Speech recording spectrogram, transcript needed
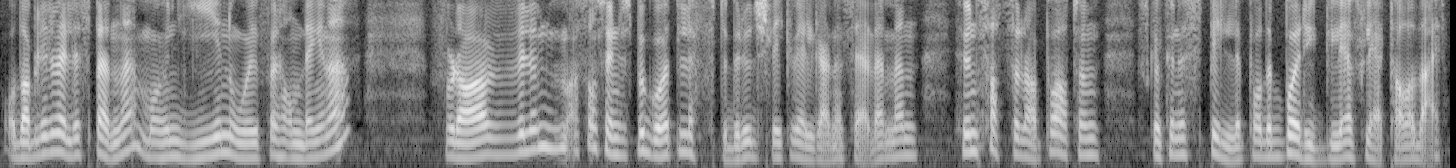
Og da blir det veldig spennende. Må hun gi noe i forhandlingene? For da vil hun sannsynligvis begå et løftebrudd, slik velgerne ser det. Men hun satser da på at hun skal kunne spille på det borgerlige flertallet der.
